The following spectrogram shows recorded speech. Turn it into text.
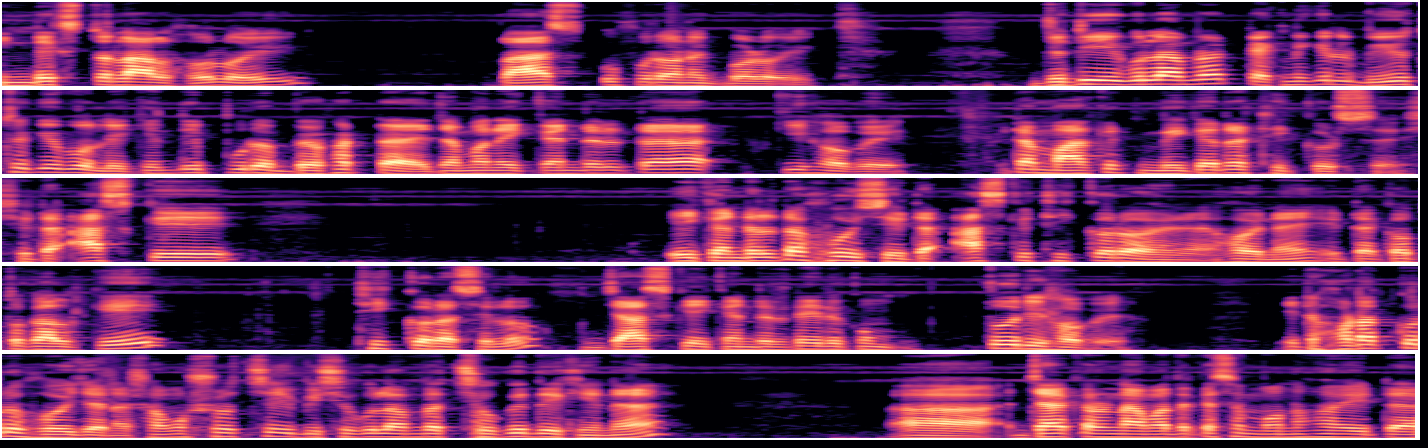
ইন্ডেক্স তো লাল হলোই প্লাস উপরে অনেক বড় উইক যদি এগুলো আমরা টেকনিক্যাল ভিউ থেকে বলি, কিন্তু পুরো ব্যাপারটায়, যেমন এই ক্যান্ডেলটা কি হবে, এটা মার্কেট মেকাররা ঠিক করছে। সেটা আজকে এই ক্যান্ডেলটা হয়েছে, এটা আজকে ঠিক করা হয় না, হয় নাই, এটা গতকালকে ঠিক করা ছিল যে আজকে এই ক্যান্ডেলটা এরকম তৈরি হবে। এটা হঠাৎ করে হয়ে যায় না। সমস্যা হচ্ছে এই বিষয়গুলো আমরা চোখে দেখি না। যার কারণে আমাদের কাছে মনে হয় এটা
